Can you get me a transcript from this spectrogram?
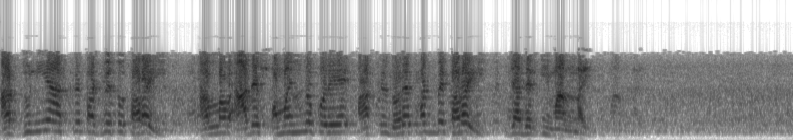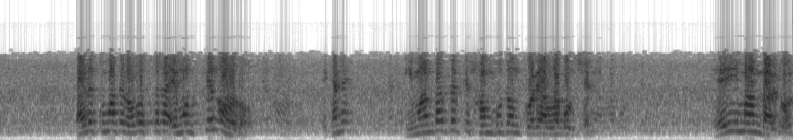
আর দুনিয়া আঁকড়ে থাকবে তো তারাই, আল্লাহর আদেশ অমান্য করে আঁকড়ে ধরে থাকবে তারাই, যাদের ইমান নাই। তাহলে তোমাদের অবস্থাটা এমন কেন হলো? এখানে ইমানদারদেরকে সম্বোধন করে আল্লাহ বলছেন, হে ইমানদারগণ,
